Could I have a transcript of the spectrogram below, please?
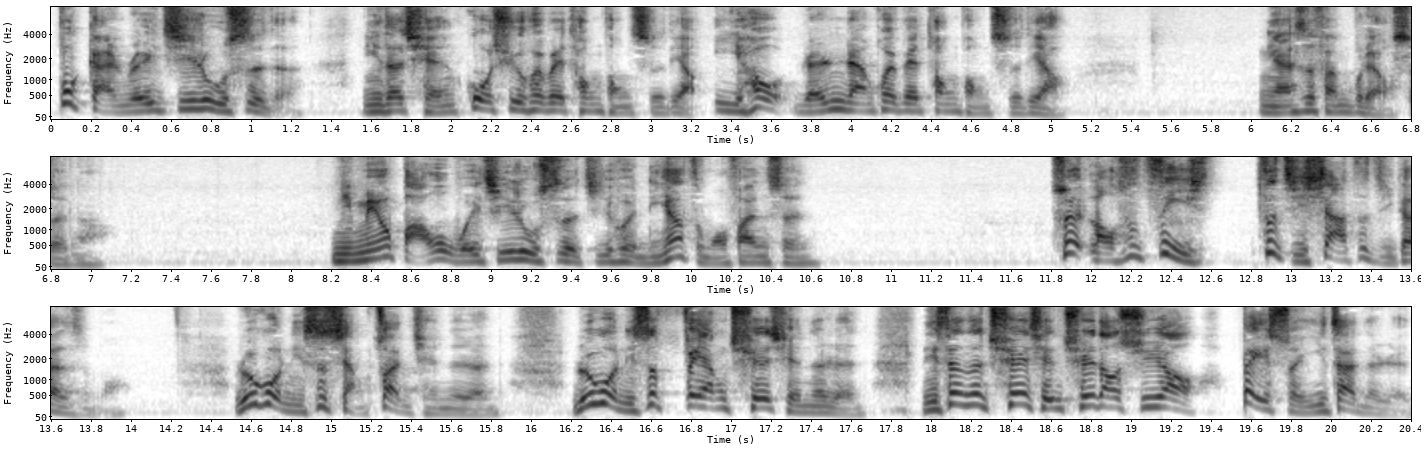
不敢危机入市的，你的钱过去会被通膨吃掉，以后仍然会被通膨吃掉，你还是翻不了身啊。你没有把握危机入市的机会，你要怎么翻身？所以老是自己自己吓自己干什么？如果你是想赚钱的人，如果你是非常缺钱的人，你甚至缺钱缺到需要背水一战的人，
